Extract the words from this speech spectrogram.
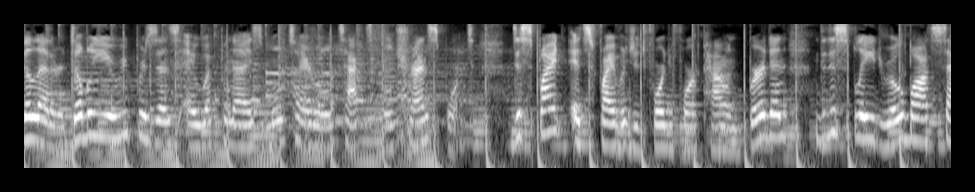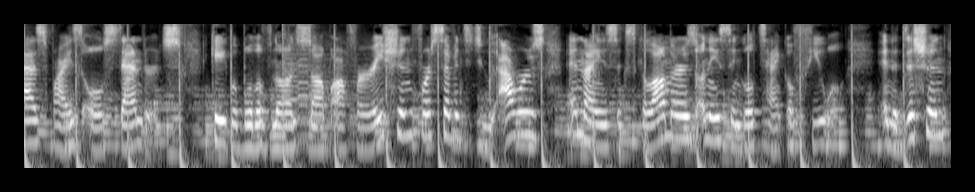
The letter W represents a weaponized multi-role tactical transport. Despite its 544-pound burden, the displayed robot satisfies all standards, capable of non-stop operation for 72 hours and 96 kilometers on a single tank of fuel. In addition,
